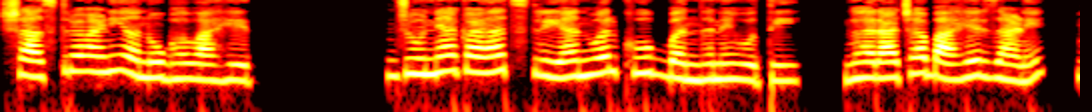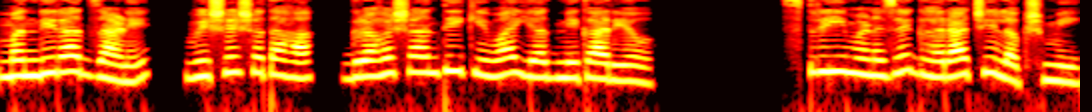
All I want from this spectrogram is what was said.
शास्त्र आणि अनुभव आहेत. जुन्या काळात स्त्रियांवर खूप बंधने होती. घराच्या बाहेर जाणे मंदिरात जाणे विशेषतः ग्रहशांती किंवा यज्ञकार्य. स्त्री म्हणजे घराची लक्ष्मी.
